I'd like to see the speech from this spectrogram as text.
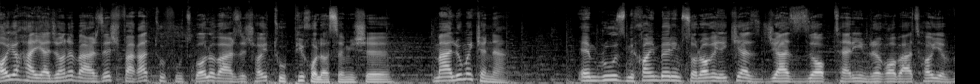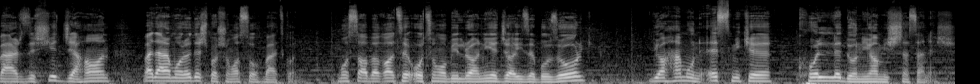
آیا هیجان ورزش فقط تو فوتبال و ورزش های توپی خلاصه میشه؟ معلومه که نه. امروز می‌خوایم بریم سراغ یکی از جذابترین رقابت های ورزشی جهان و در موردش با شما صحبت کنیم. مسابقات اتومبیل رانی جایزه بزرگ یا همون اسمی که کل دنیا میشناسنش.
